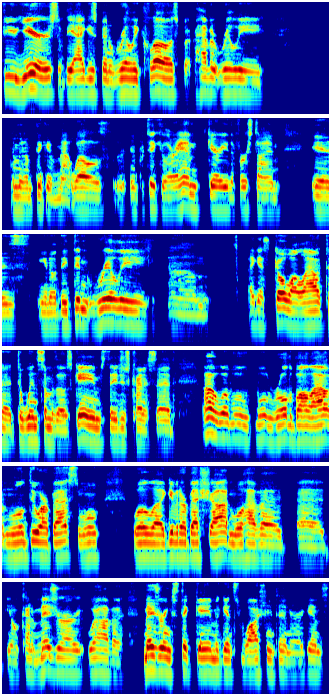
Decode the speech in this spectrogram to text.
few years have the Aggies been really close but haven't really I mean, I'm thinking of Matt Wells in particular and Gary the first time is, you know, they didn't really um, I guess, go all out to to win some of those games. They just kind of said, "Oh, well, we'll we'll roll the ball out and we'll do our best and we'll we'll uh, give it our best shot and we'll have a, a, you know kind of measure our we'll have a measuring stick game against Washington or against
